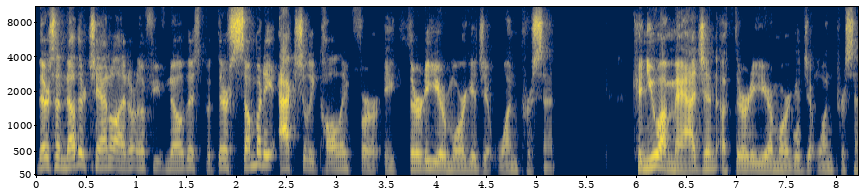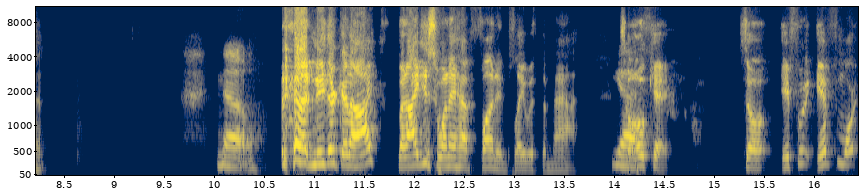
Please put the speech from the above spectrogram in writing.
There's another channel. I don't know if you know this, but there's somebody actually calling for a 30 year mortgage at 1%. Can you imagine a 30 year mortgage at 1%? No. Neither can I, but I just want to have fun and play with the math. Yeah. So, okay. So if we, if more,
